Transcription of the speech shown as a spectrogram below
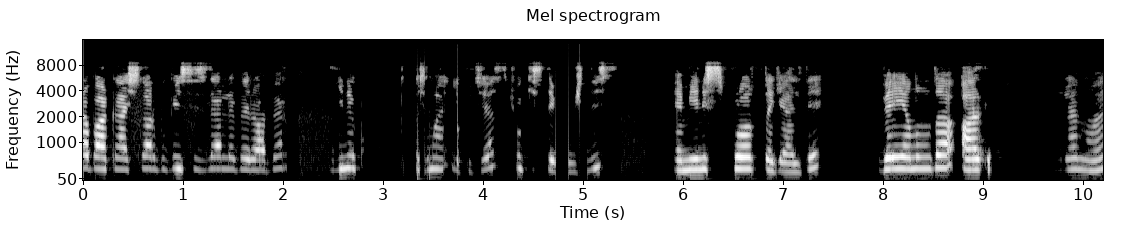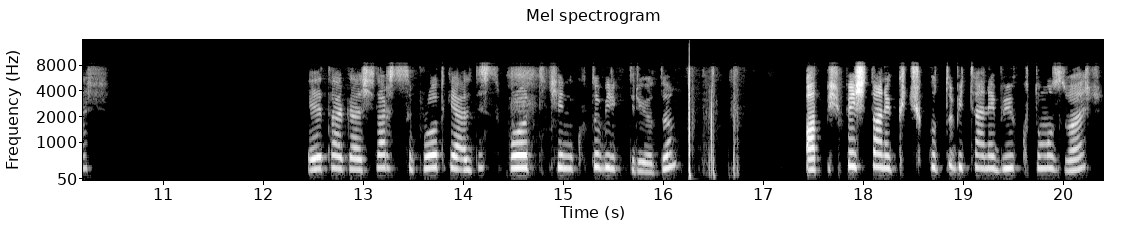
Merhaba arkadaşlar. Bugün sizlerle beraber yine taşıma yapacağız. Çok istemiştiniz. Hem yeni Sprout da geldi. Ve yanımda arkadaşlar var. Evet arkadaşlar Sprout geldi. Sprout için kutu biriktiriyordum. 65 tane küçük kutu, bir tane büyük kutumuz var.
